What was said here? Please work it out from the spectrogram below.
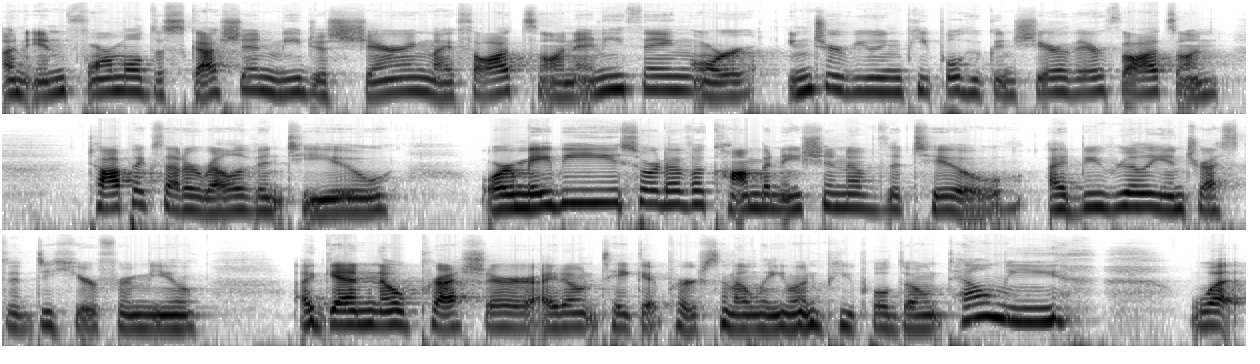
an informal discussion, me just sharing my thoughts on anything or interviewing people who can share their thoughts on topics that are relevant to you, or maybe sort of a combination of the two. I'd be really interested to hear from you. Again, no pressure. I don't take it personally when people don't tell me what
